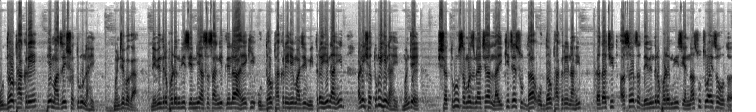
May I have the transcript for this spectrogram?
उद्धव ठाकरे हे माझे शत्रू नाहीत. म्हणजे बघा देवेंद्र फडणवीस यांनी असं सांगितलेलं आहे की उद्धव ठाकरे हे माझे मित्रही नाहीत आणि शत्रूही नाहीत. म्हणजे शत्रू समजण्याच्या लायकीचे सुद्धा उद्धव ठाकरे नाहीत. कदाचित असंच देवेंद्र फडणवीस यांना सुचवायचं होतं.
